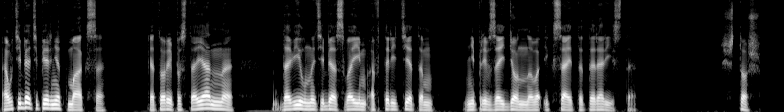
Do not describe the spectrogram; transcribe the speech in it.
а у тебя теперь нет Макса — который постоянно давил на тебя своим авторитетом непревзойденного эксайта-террориста. Что ж,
